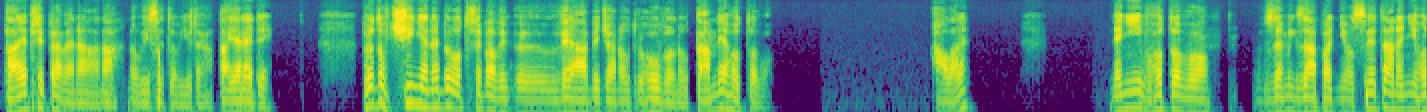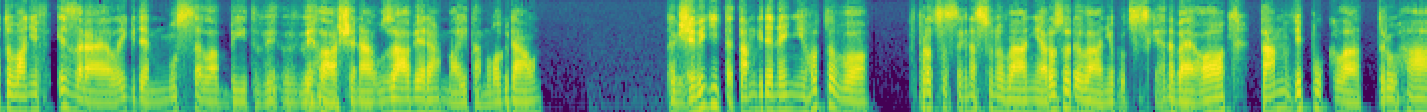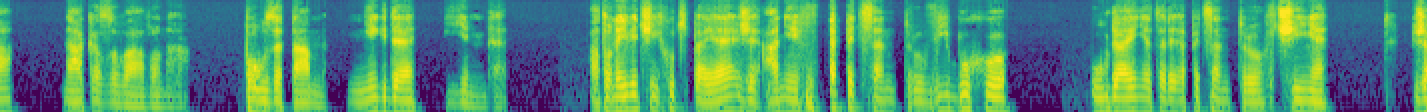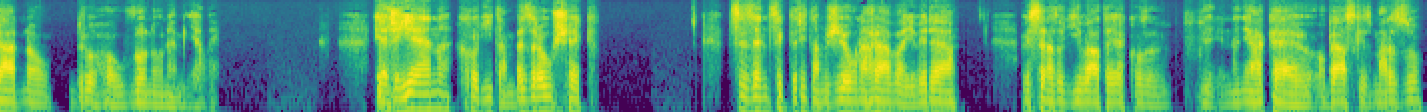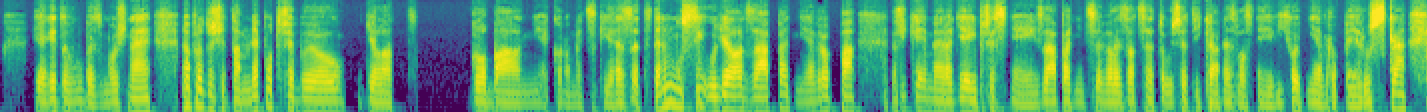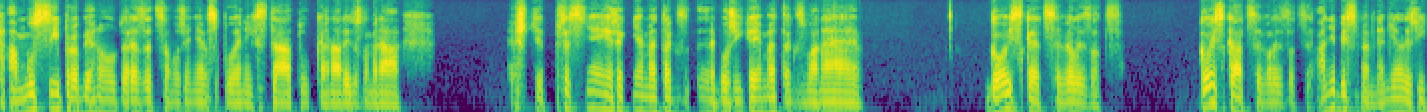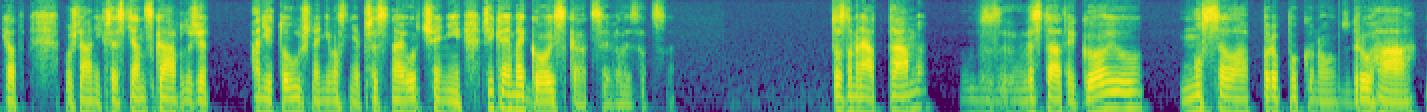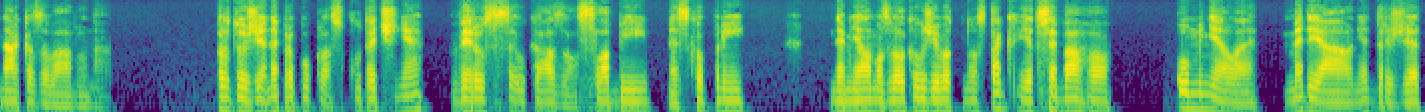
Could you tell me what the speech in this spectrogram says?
Ta je připravená na nový světový řád, ta je ready. Proto v Číně nebylo třeba eh, vyrábět žádnou druhou vlnu. Tam je hotovo. Ale není hotovo v zemích západního světa, není hotovo ani v Izraeli, kde musela být vy, vyhlášená uzávěra, mají tam lockdown. Takže vidíte, tam, kde není hotovo v procesech nasunování a rozhodování o procesech NVO, tam vypukla druhá nákazová vlna. Pouze tam, nikde jinde. A to největší chucpe je, že ani v epicentru výbuchu, údajně tedy epicentru v Číně, žádnou druhou vlnu neměli. Je říjen, chodí tam bez roušek, cizinci, kteří tam žijou, nahrávají videa, vy se na to díváte jako na nějaké obrázky z Marsu, jak je to vůbec možné, no protože tam nepotřebují dělat globální ekonomický rezet. Ten musí udělat západní Evropa, říkejme raději přesněji, západní civilizace, to už se týká dnes vlastně i východní Evropy, Ruska, a musí proběhnout rezet samozřejmě v Spojených států, Kanady, to znamená ještě přesněji řekněme, tak, nebo říkejme takzvané gojské civilizace. Gojská civilizace, ani bychom neměli říkat možná ani křesťanská, protože ani to už není vlastně přesné určení. Říkejme gojská civilizace. To znamená, tam ve státech Goju musela propuknout druhá nákazová vlna. Protože nepropukla skutečně, virus se ukázal slabý, neschopný, neměl moc velkou životnost, tak je třeba ho uměle, mediálně držet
